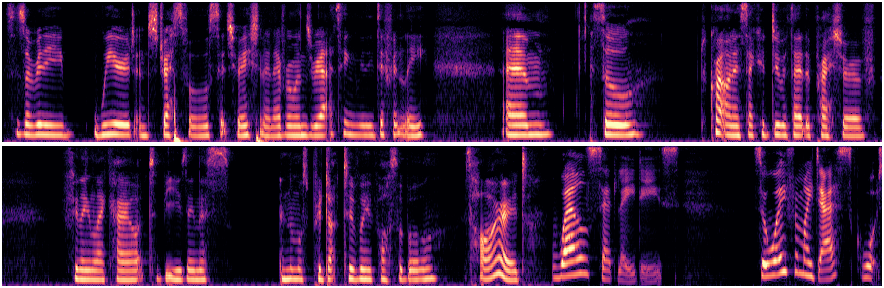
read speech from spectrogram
This is a really weird and stressful situation, and everyone's reacting really differently. Um, so, to be quite honest, I could do without the pressure of feeling like I ought to be using this in the most productive way possible. It's hard. Well said, ladies. So, away from my desk, what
